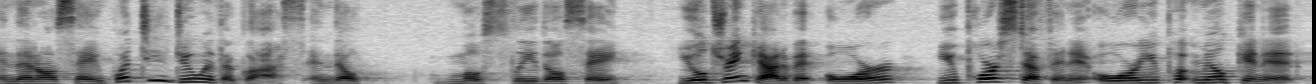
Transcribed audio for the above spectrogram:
And then I'll say, what do you do with a glass? And they'll mostly they'll say, you'll drink out of it or you pour stuff in it or you put milk in it.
